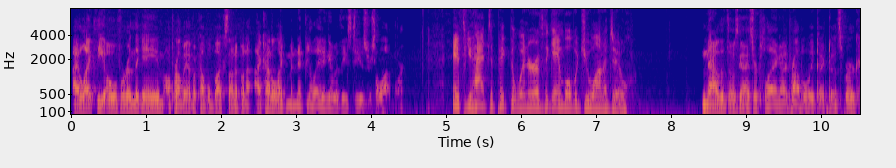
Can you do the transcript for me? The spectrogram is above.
I like the over in the game. I'll probably have a couple bucks on it, but I, I kind of like manipulating it with these teasers a lot more. If you had to pick the winner of the game, what would you want to do? Now that those guys are playing, I'd probably pick Pittsburgh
